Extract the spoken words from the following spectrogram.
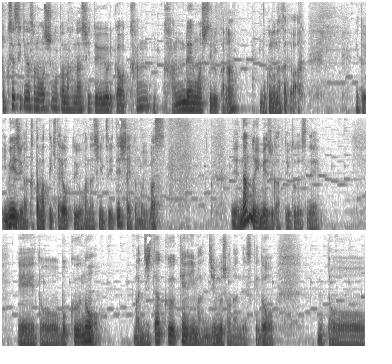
直接的なそのお仕事の話というよりかは関連はしてるかな？僕の中では。えっと、イメージが固まってきたよというお話についてしたいと思います。えー、何のイメージかっていうとですね、えっ、ー、と、僕の、まあ、自宅兼今事務所なんですけど、えっと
